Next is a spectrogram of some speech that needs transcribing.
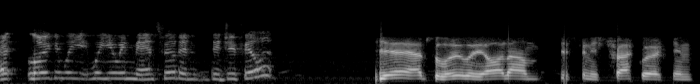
Uh, Logan, were you, were you in Mansfield and did you feel it? Yeah, absolutely. I'd um just finished track work and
